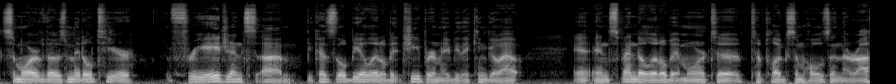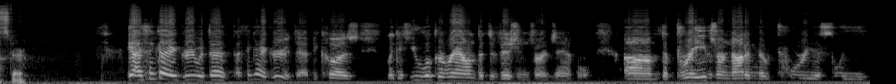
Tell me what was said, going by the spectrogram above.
some more of those middle tier free agents um, because they'll be a little bit cheaper. Maybe they can go out and, and, spend a little bit more to to plug some holes in their roster. Yeah, I think I agree with that. I think I agree with that because, like, if you look around the division, for example, um, the Braves are not a notoriously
